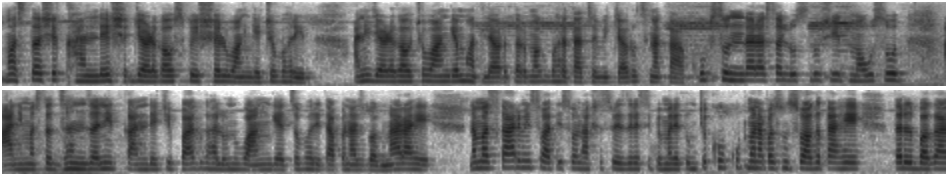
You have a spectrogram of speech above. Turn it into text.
मस्त असे खानदेश जळगाव स्पेशल वांग्याचे भरीत. आणि जळगावचे वांगे म्हटल्यावर तर मग भरताचं विचारूच नका. खूप सुंदर असं लुसलुशीत मऊसूद आणि मस्त झणझणीत कांद्याची पात घालून वांग्याचं भरीत आपण आज बघणार आहे. नमस्कार मी स्वाती सोनाक्षी स्वेज रेसिपीमध्ये तुमचे खूप खूप मनापासून स्वागत आहे. तर बघा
